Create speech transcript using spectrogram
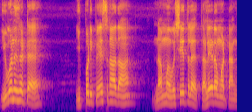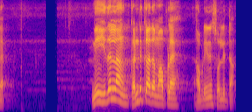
இவனுகிட்ட இப்படி பேசினாதான் நம்ம விஷயத்தில் தலையிட மாட்டாங்க. நீ இதெல்லாம் கண்டுக்காத மாப்பிள அப்படின்னு சொல்லிட்டான்.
